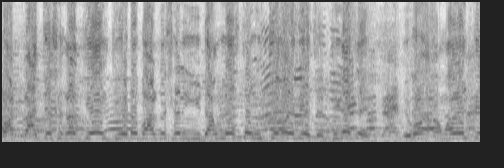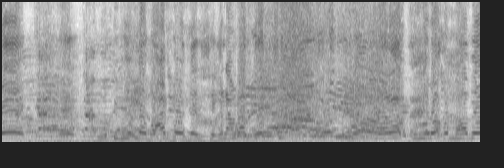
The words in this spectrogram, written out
বাট রাজ্য সরকার যে জিওটা বার করে সেখানে ইডাব্লিউএসটা উচ্চ করে দিয়েছে, ঠিক আছে? এবং আমাদের যে নোটিফিকেশনটা বার করেছে, সেখানে আমরা দেখছি যে আপনারা কোনো রকমভাবে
